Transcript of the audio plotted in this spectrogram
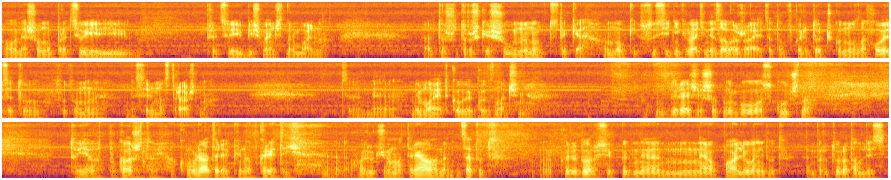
головне, що воно працює і працює більш-менш нормально. То, що трошки шумно, ну це таке, воно в сусідній кімнаті не заважає. Це там в коридорчику воно знаходиться, то тут воно не, не сильно страшно. Це не, не має такого великого значення. До речі, щоб не було скучно, то я от покажу там акумулятор, як він вкритий е, горючими матеріалами. Це тут е, коридор не, не опалюваний, тут температура там десь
